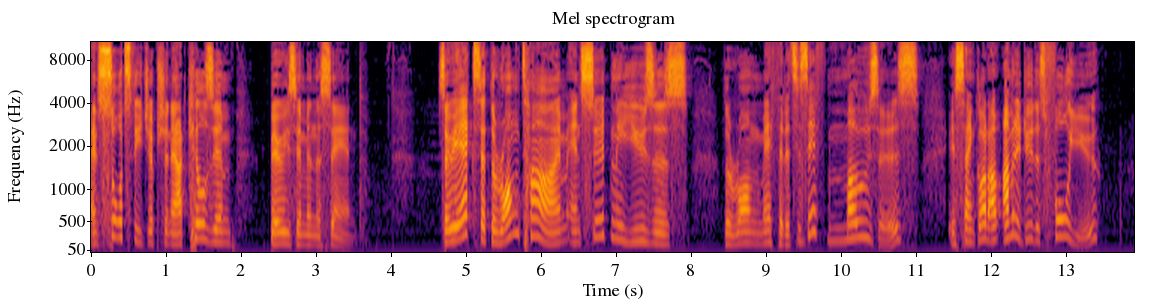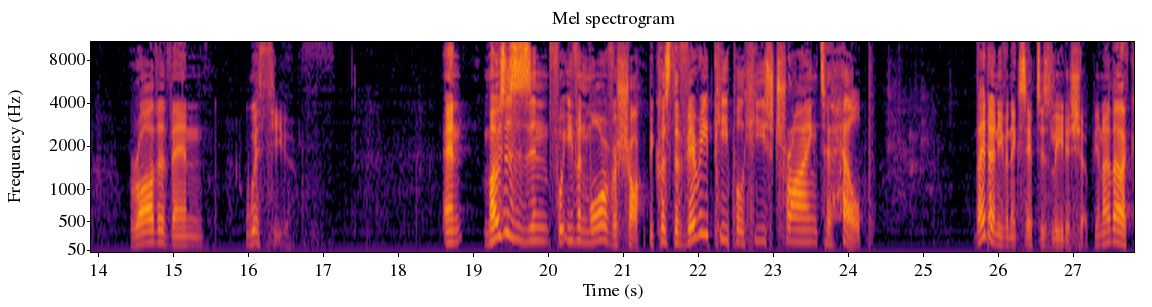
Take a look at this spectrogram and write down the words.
and sorts the Egyptian out, kills him, buries him in the sand. So he acts at the wrong time and certainly uses the wrong method. It's as if Moses is saying, God, I'm going to do this for you rather than with you. And Moses is in for even more of a shock because the very people he's trying to help, they don't even accept his leadership. You know, they're like,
